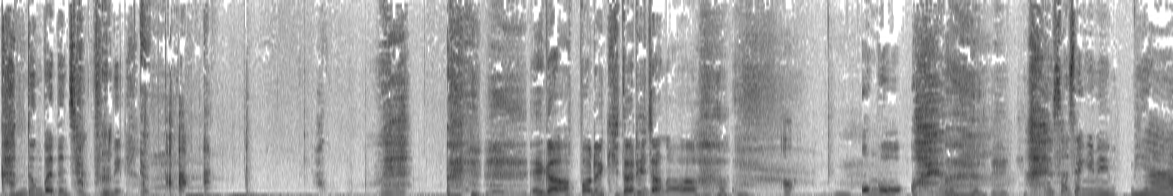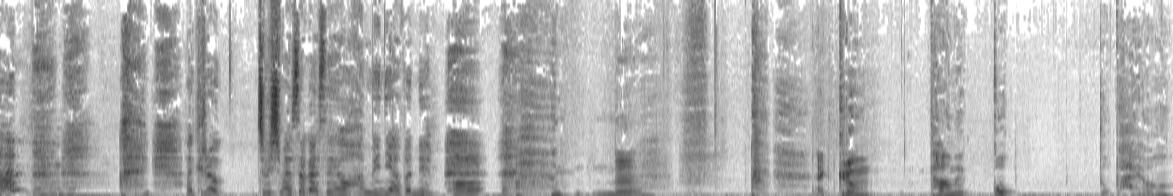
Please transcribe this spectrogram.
감동받은 작품이. 아, 아, 왜? 애가 아빠를 기다리잖아. 어, 어머, 아유, 선생님이 미안. 아, 그럼 조심해서 가세요, 미니 아버님. 아, 네. 그럼 다음에 꼭 또 봐요.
